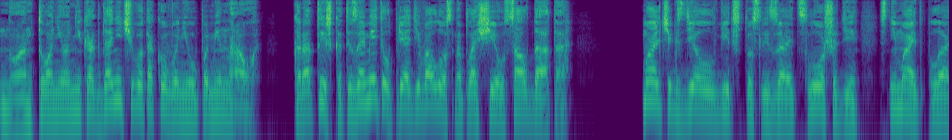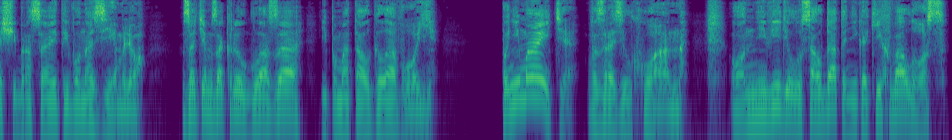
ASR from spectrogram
Но Антонио никогда ничего такого не упоминал. «Коротышка, ты заметил пряди волос на плаще у солдата?» Мальчик сделал вид, что слезает с лошади, снимает плащ и бросает его на землю. Затем закрыл глаза и помотал головой. «Понимаете?» — возразил Хуан. «Он не видел у солдата никаких волос,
